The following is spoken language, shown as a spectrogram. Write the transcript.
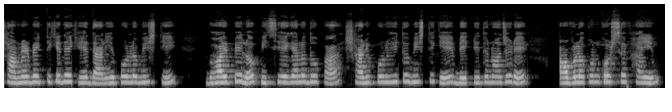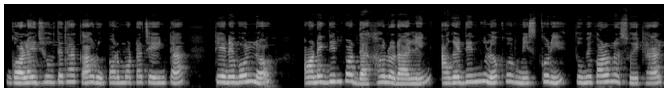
সামনের ব্যক্তিকে দেখে দাঁড়িয়ে পড়ল বৃষ্টি ভয় পেল, পিছিয়ে গেল দুপা শাড়ি পরিহিত বৃষ্টিকে বিকৃত নজরে অবলোকন করছে ফাহিম। গলায় ঝুলতে থাকা রূপার মোটা চেইনটা টেনে বলল, অনেক দিন পর দেখা হলো, ডার্লিং। আগের দিনগুলো খুব মিস করি। তুমি করো না সুইট হার্ট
